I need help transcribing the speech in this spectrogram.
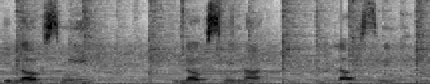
He loves me. He loves me not. He loves me.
